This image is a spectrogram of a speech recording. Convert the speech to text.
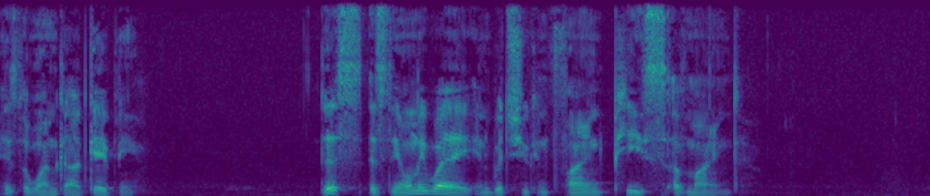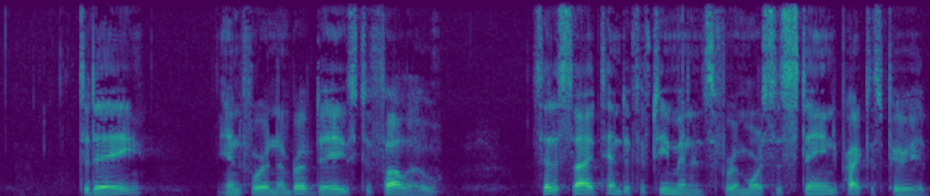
is the one God gave me. This is the only way in which you can find peace of mind. Today, and for a number of days to follow, set aside 10 to 15 minutes for a more sustained practice period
